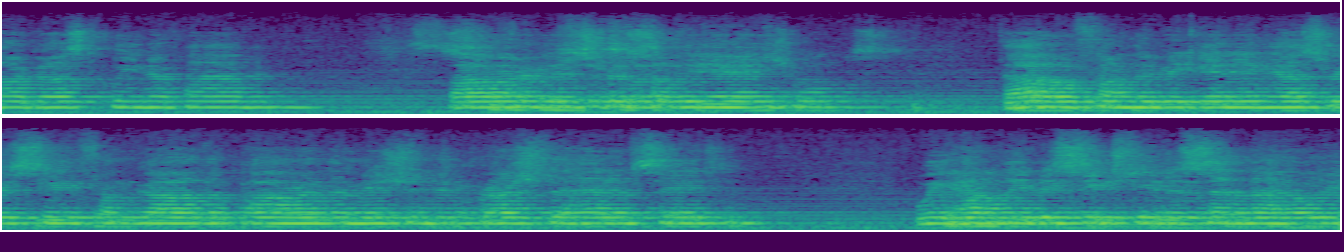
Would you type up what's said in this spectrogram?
August Queen of Heaven, Sovereign Mistress of the Angels, Thou from the beginning hast received from God the power and the mission to crush the head of Satan. We humbly beseech thee to send thy holy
